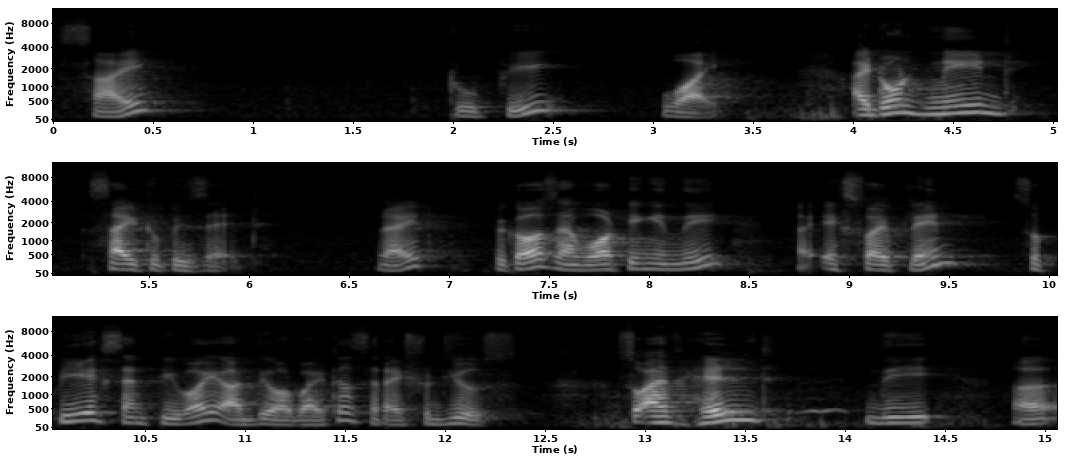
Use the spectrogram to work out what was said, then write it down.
psi 2 p y. I do not need psi 2 p z right because I am working in the uh, xy plane. So, px and py are the orbitals that I should use. So, I have held the uh,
